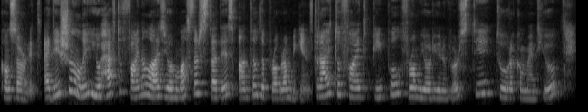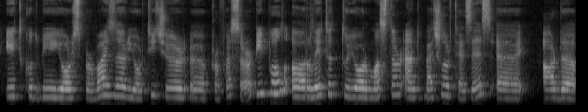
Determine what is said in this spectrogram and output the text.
concern it. Additionally, you have to finalize your master studies until the program begins. Try to find people from your university to recommend you. It could be your supervisor, your teacher, uh, professor. People uh, related to your master and bachelor thesis uh, are the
